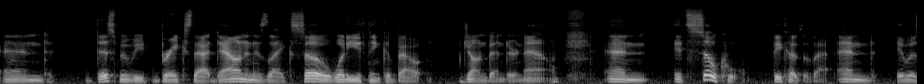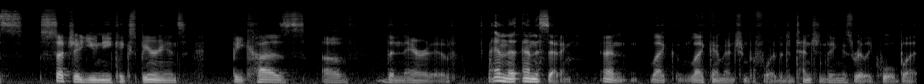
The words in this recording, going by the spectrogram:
And this movie breaks that down and is like so what do you think about john bender now? And it's so cool because of that. And it was such a unique experience because of the narrative and the and the setting. And like like i mentioned before the detention thing is really cool but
